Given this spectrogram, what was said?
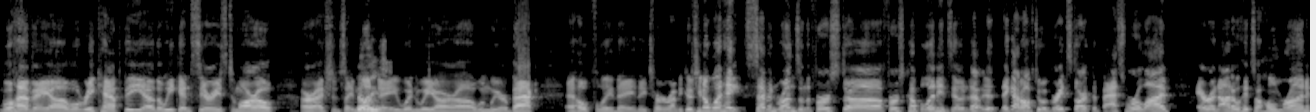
we'll have a uh, we'll recap the uh, the weekend series tomorrow, or I should say Phillies. Monday when we are uh, when we are back and hopefully they they turn around because you know what? Hey, seven runs in the first uh first couple innings the other day. They got off to a great start. The bats were alive. Arenado hits a home run.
